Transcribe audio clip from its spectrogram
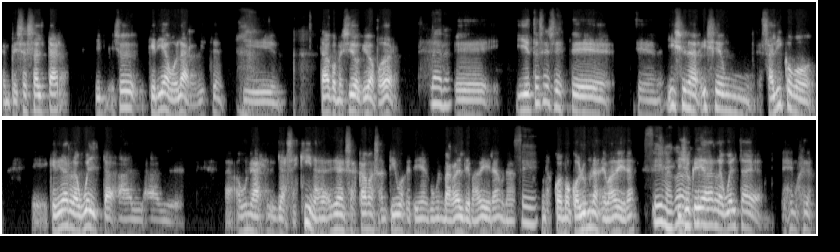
empecé a saltar y yo quería volar, ¿viste? Y estaba convencido que iba a poder. Claro. Eh, y entonces este, eh, hice, una, hice un, salí como, eh, quería dar la vuelta al, a una de las esquinas, de esas camas antiguas que tenían como un barral de madera, unas como columnas de madera. Sí, me y yo quería dar la vuelta, eh, bueno,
